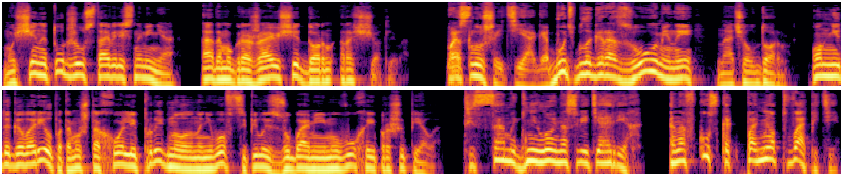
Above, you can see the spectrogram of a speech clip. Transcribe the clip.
Мужчины тут же уставились на меня. Адам угрожающий, Дорн расчетливо. «Послушай, Тьяго, будь благоразумен и...» — начал Дорн. Он не договорил, потому что Холли прыгнула на него, вцепилась зубами ему в ухо и прошипела. «Ты самый гнилой на свете орех, а на вкус как помет в аппете!»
